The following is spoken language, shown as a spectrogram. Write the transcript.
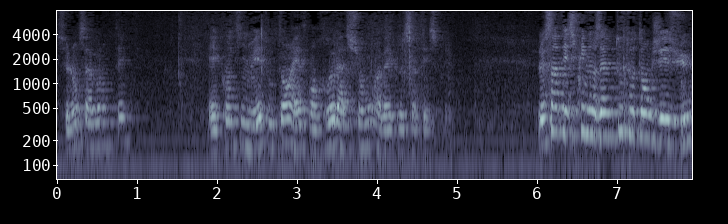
selon sa volonté. Et continuer tout le temps à être en relation avec le Saint-Esprit. Le Saint-Esprit nous aime tout autant que Jésus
